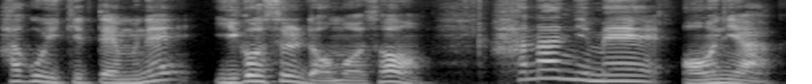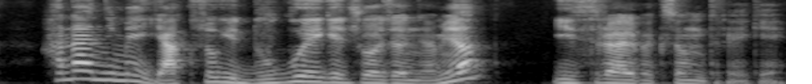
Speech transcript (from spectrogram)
하고 있기 때문에 이것을 넘어서 하나님의 언약, 하나님의 약속이 누구에게 주어졌냐면 이스라엘 백성들에게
